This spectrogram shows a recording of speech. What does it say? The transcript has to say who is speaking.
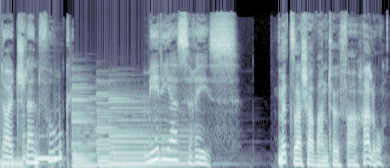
Speaker 1: Deutschlandfunk Medias Res
Speaker 2: mit Sascha Wandhöfer. Hallo.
